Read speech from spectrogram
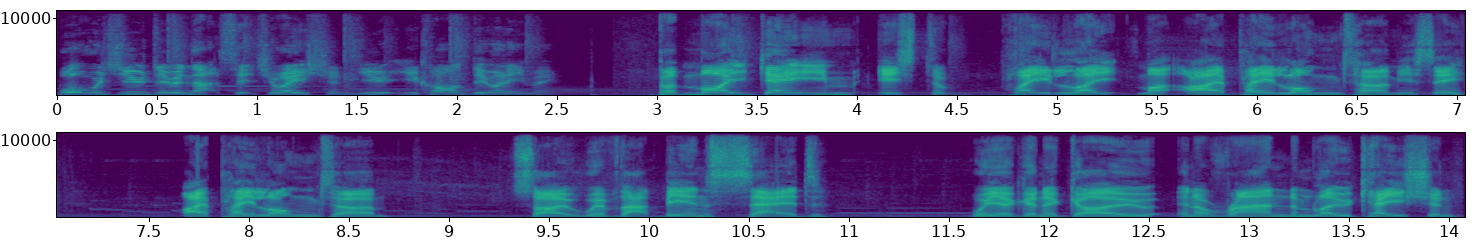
what would you do in that situation. You you can't do anything. But my game is to play late. My I play long term. You see, I play long term. So with that being said, we are to go in a random location.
